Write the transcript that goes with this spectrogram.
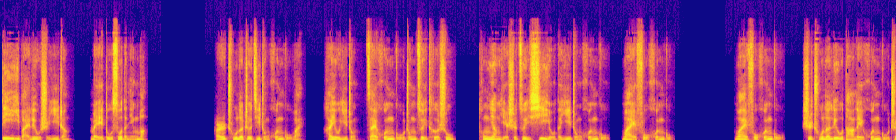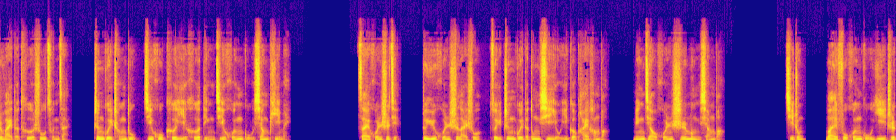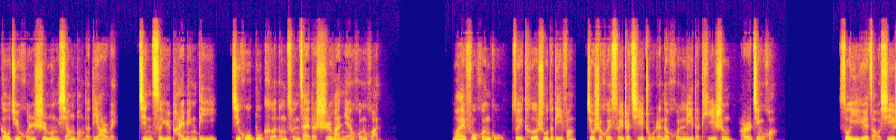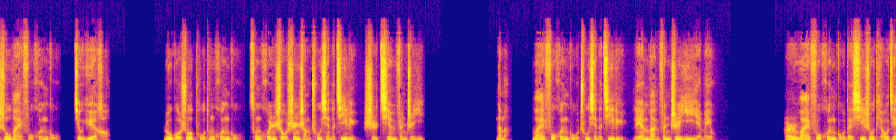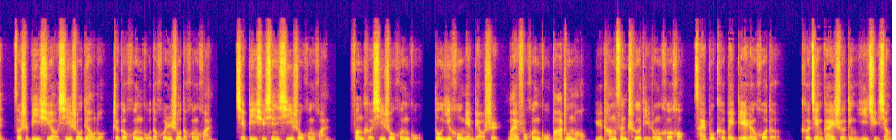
第一百六十一章美杜莎的凝望。而除了这几种魂骨外，还有一种在魂骨中最特殊，同样也是最稀有的一种魂骨——外附魂骨。外附魂骨是除了六大类魂骨之外的特殊存在，珍贵程度几乎可以和顶级魂骨相媲美。在魂师界，对于魂师来说，最珍贵的东西有一个排行榜，名叫“魂师梦想榜”，其中。外附魂骨一直高居魂师梦想榜的第二位，仅次于排名第一、几乎不可能存在的十万年魂环。外附魂骨最特殊的地方，就是会随着其主人的魂力的提升而进化，所以越早吸收外附魂骨就越好。如果说普通魂骨从魂兽身上出现的几率是千分之一，那么。外附魂骨出现的几率连万分之一也没有，而外附魂骨的吸收条件，则是必须要吸收掉落这个魂骨的魂兽的魂环，且必须先吸收魂环，方可吸收魂骨。窦仪后面表示，外附魂骨八蛛矛与唐三彻底融合后，才不可被别人获得，可见该设定已取消，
